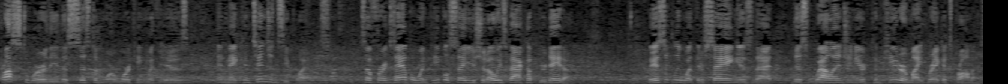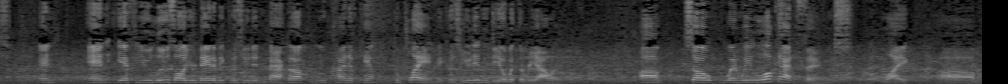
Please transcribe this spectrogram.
trustworthy the system we're working with is and make contingency plans. So, for example, when people say you should always back up your data, basically what they're saying is that this well engineered computer might break its promise. And, and if you lose all your data because you didn't back up, you kind of can't complain because you didn't deal with the reality. Um, so, when we look at things like um,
